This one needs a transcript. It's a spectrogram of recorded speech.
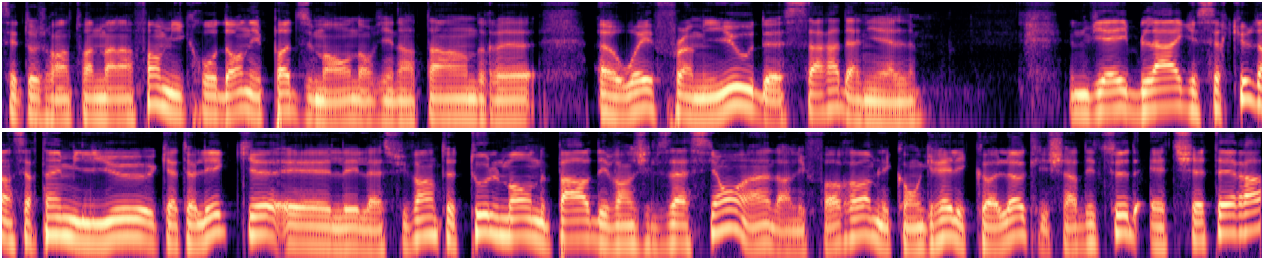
C'est toujours Antoine Malenfant. Micro d'On n'est pas du monde. On vient d'entendre euh, Away From You de Sarah Daniel. Une vieille blague circule dans certains milieux catholiques. Elle est la suivante. Tout le monde parle d'évangélisation hein, dans les forums, les congrès, les colloques, les chars d'études, etc.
